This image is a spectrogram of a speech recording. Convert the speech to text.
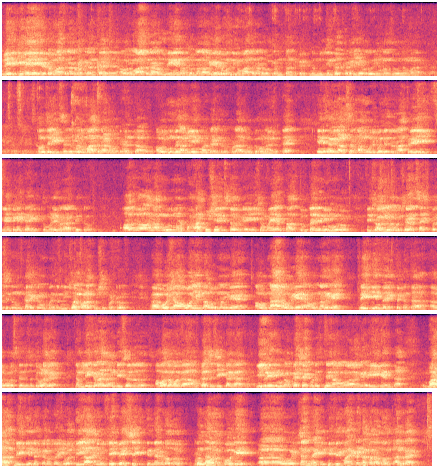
ವೇದಿಕೆ ಮೇಲೆ ಎರಡು ಮಾತನಾಡುವ ಗ್ರಂಥ ಇದ್ದಾರೆ ಅವರು ಮಾತನಾಡುವುದು ಏನು ಅಂದ್ರು ನಾನು ಅವ್ರಿಗೆ ಎರಡು ಮಂದಿಗೆ ಮಾತನಾಡುವ ಗ್ರಂಥ ಅಂತ ಕರಿತೀನಿ. ಒಂದು ಜಿಂದತ್ ಕಡಲಿ ಅವರು ಇನ್ನೊಂದು ನಮ್ಮ ಕೌದಲಿಗೆ ಸರ್. ಅವರು ಮಾತನಾಡುವ ಗ್ರಂಥ ಅವರು. ಅವ್ರ ಮುಂದೆ ನಾವು ಏನು ಮಾತಾಡಿದ್ರು ಕೂಡ ಅದು ಗಮನ ಆಗುತ್ತೆ. ಇನ್ನು ಹೆಗಲಾಳ್ ಸರ್ ನಮ್ಮ ಊರಿಗೆ ಬಂದಿದ್ರು. ರಾತ್ರಿ ಎಂಟು ಗಂಟೆ ಆಗಿತ್ತು ಮಳೆ ಬರ ಆಗ್ತಿತ್ತು. ಅದು ನಮ್ಮೂರು ನೋಡಿ ಬಹಳ ಖುಷಿ ಅನಿಸ್ತು ಅವ್ರಿಗೆ. ಈ ಶಂಭಯ್ಯ ಎಂತ ಅದ್ಭುತ ಇದೆ ನಿಮ್ಮೂರು. ನಿಜವಾಗ್ಲೂ ಶರಣ ಸಾಹಿತ್ಯ ಪರಿಷತ್ ಒಂದು ಕಾರ್ಯಕ್ರಮಕ್ಕೆ ಬಂದ್ರು. ನಿಜವಾಗ್ಲೂ ಬಹಳ ಖುಷಿ ಪಟ್ರು. ಆ, ಬಹುಶಃ ಅವಾಗಲಿಂದ ಅವ್ರು ನನಗೆ, ಅವ್ರು ನಾನು ಅವ್ರಿಗೆ, ಅವ್ರು ನನಗೆ ಪ್ರೀತಿಯಿಂದ ಇರ್ತಕ್ಕಂಥ ವ್ಯವಸ್ಥೆ ಜೊತೆ ಒಳಗೆ ನಮ್ಮ ಲಿಂಗರಾಜ್ ಅಂಗಡಿ ಸರ್ ಅವಾಗ ಅವಾಗ ಅವಕಾಶ ಸಿಕ್ಕಾಗ ಇಲ್ರಿ ನಿಮ್ಗೆ ಅವಕಾಶ ಕೊಡುತ್ತೆ ನಾವು ಹಾಗೆ ಹೀಗೆ ಅಂತ ಬಹಳ ಪ್ರೀತಿಯಿಂದ ಕರೆದು, ಇವತ್ತಿಲ್ಲ, ನೀವು ಬೇಸಿಗೆ ತಿಂದೇ ಬಿಡೋದು ಬೃಂದಾವನಕ್ಕೆ ಹೋಗಿ ಚೆನ್ನಾಗಿ ಟಿಫಿನ್ ಮಾಡಿಕೊಂಡ ಬರೋದು ಅಂತ ಅಂದ್ರೆ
